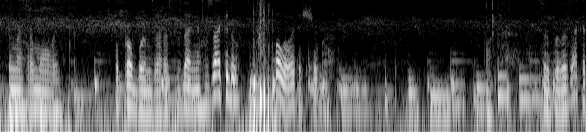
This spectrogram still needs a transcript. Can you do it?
7-грамовий. Попробуємо зараз з дальнього закиду половити щуку. От, зробили закид.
